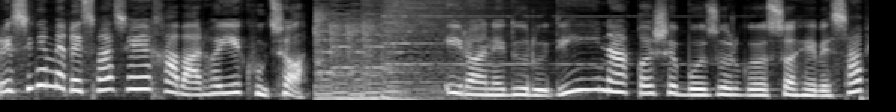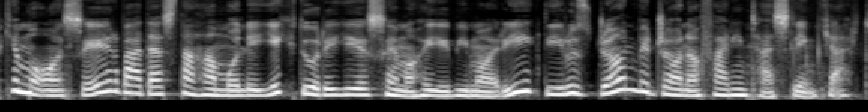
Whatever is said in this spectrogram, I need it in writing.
رسیدیم به قسمت خبرهای کوتاه ایران درودی نقاش بزرگ و صاحب سبک معاصر بعد از تحمل یک دوره سه بیماری دیروز جان به جان آفرین تسلیم کرد.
